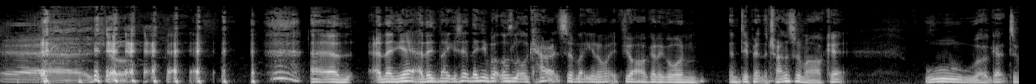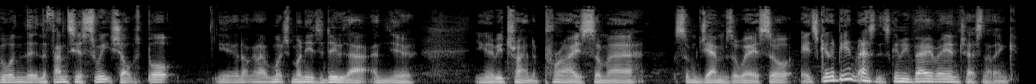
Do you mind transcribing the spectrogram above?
Yeah, sure. Um, and then, yeah, and then, like you said, then you've got those little carrots of like, you know, if you are going to go and, and dip it in the transfer market, ooh, I'll get to go in the, in the fanciest sweet shops, but you're not going to have much money to do that. And you're, you're going to be trying to prize some, uh, some gems away. So it's going to be interesting. It's going to be very, very interesting, I think.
